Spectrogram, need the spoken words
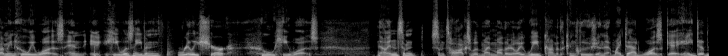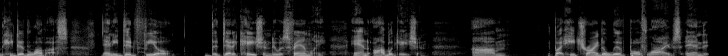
I mean, who he was. And it, he wasn't even really sure who he was. Now, in some some talks with my mother, like we've come to the conclusion that my dad was gay. He did he did love us, and he did feel the dedication to his family and obligation. Um, but he tried to live both lives, and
